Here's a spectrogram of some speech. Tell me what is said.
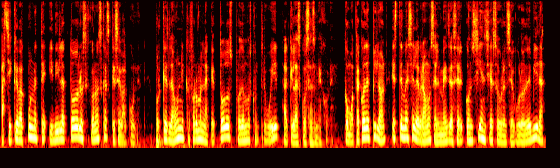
Así que vacúnate y dile a todos los que conozcas que se vacunen porque es la única forma en la que todos podemos contribuir a que las cosas mejoren. Como taco de pilón, este mes celebramos el mes de hacer conciencia sobre el seguro de vida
